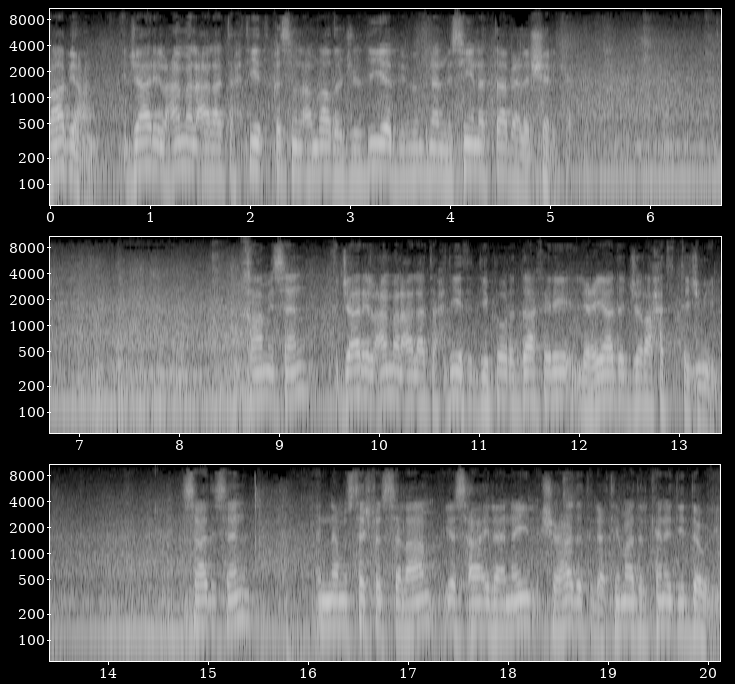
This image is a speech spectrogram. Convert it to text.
رابعا جاري العمل على تحديث قسم الأمراض الجلدية بمبنى المسينة التابع للشركة. خامسا جاري العمل على تحديث الديكور الداخلي لعيادة جراحة التجميل. سادسا إن مستشفى السلام يسعى إلى نيل شهادة الاعتماد الكندي الدولي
